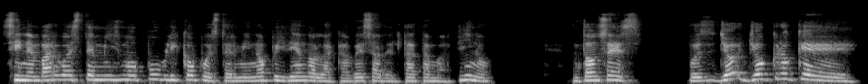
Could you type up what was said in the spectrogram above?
Sin embargo, este mismo público pues terminó pidiendo la cabeza del Tata Martino. Entonces, pues yo, yo creo que,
